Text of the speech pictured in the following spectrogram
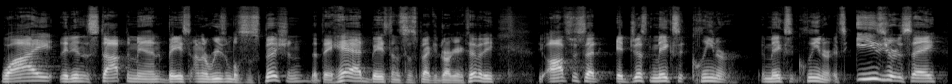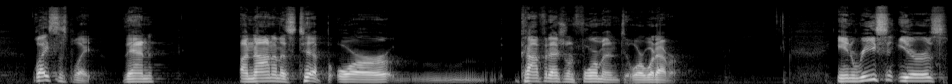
why they didn't stop the man based on a reasonable suspicion that they had based on suspected drug activity, the officer said it just makes it cleaner. It makes it cleaner. It's easier to say license plate than anonymous tip or confidential informant or whatever. In recent years,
